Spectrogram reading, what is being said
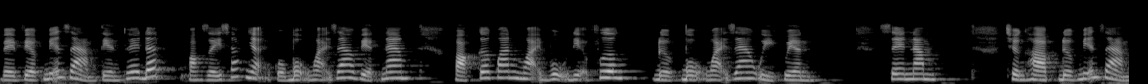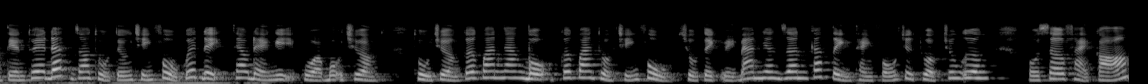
về việc miễn giảm tiền thuê đất hoặc giấy xác nhận của Bộ Ngoại giao Việt Nam hoặc cơ quan ngoại vụ địa phương được Bộ Ngoại giao ủy quyền. C5. Trường hợp được miễn giảm tiền thuê đất do Thủ tướng Chính phủ quyết định theo đề nghị của Bộ trưởng, Thủ trưởng cơ quan ngang bộ, cơ quan thuộc Chính phủ, Chủ tịch Ủy ban Nhân dân các tỉnh, thành phố trực thuộc Trung ương, hồ sơ phải có,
